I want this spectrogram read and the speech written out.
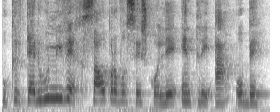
o critério universal para você escolher entre A ou B.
